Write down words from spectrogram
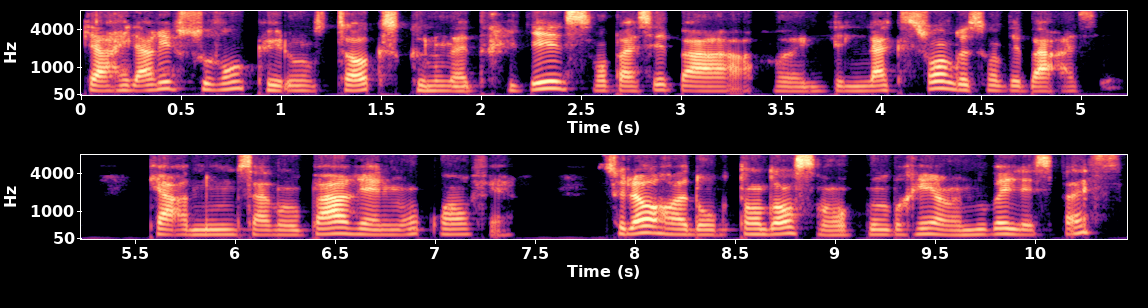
car il arrive souvent que l'on stocke ce que l'on a trié sans passer par euh, l'action de s'en débarrasser, car nous ne savons pas réellement quoi en faire. Cela aura donc tendance à encombrer un nouvel espace,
